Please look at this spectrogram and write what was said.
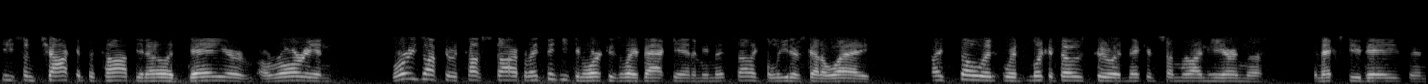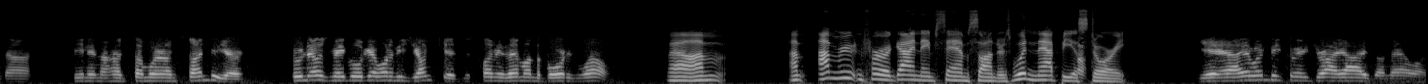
see some chalk at the top. You know, a Day or a Rory, and Rory's off to a tough start, but I think he can work his way back in. I mean, it's not like the leaders got away. I still would, would look at those two and making some run here in the the next few days and uh, being in the hunt somewhere on Sunday or who knows? Maybe we'll get one of these young kids. There's plenty of them on the board as well. Well, I'm, I'm, I'm rooting for a guy named Sam Saunders. Wouldn't that be a story? Yeah, it wouldn't be too many dry eyes on that one.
